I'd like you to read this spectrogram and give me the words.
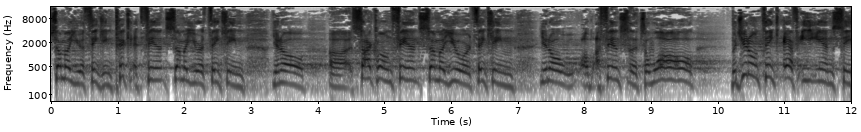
some of you are thinking picket fence. Some of you are thinking, you know, uh, cyclone fence. Some of you are thinking, you know, a, fence that's a wall. But you don't think F E N C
